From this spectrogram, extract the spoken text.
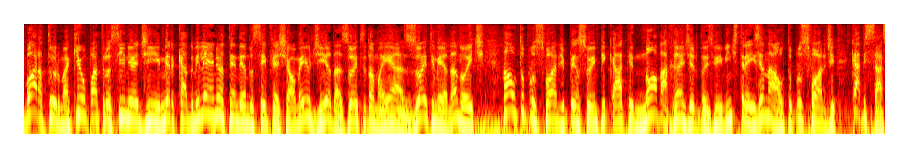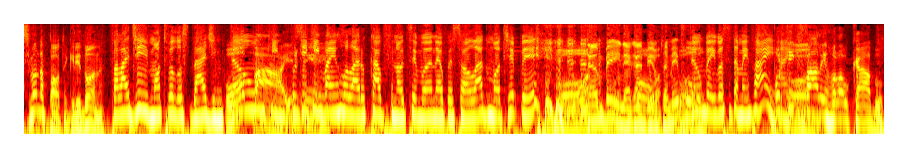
Bora, turma, aqui o patrocínio é de Mercado Milênio, atendendo sem fechar o meio-dia, das 8 da manhã às 8 e meia da noite. Auto Plus Ford pensou em picape, nova Ranger 2023 é na Auto Plus Ford. Cabeçasse, manda pauta, queridona. Falar de moto velocidade, então, Opa, quem- porque sim. quem vai enrolar o cabo final de semana é o pessoal lá do MotoGP. Também, né, Gabi? Eu também vou. Também, você também vai? Por que, que fala enrolar o cabo?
